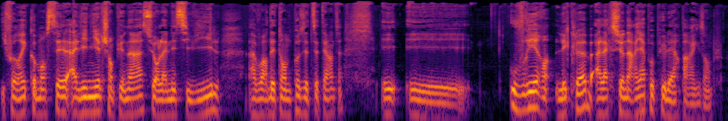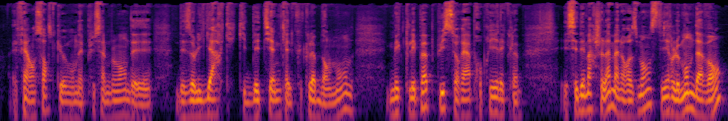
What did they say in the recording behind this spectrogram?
il faudrait commencer à aligner le championnat sur l'année civile, avoir des temps de pause, etc. Et, et ouvrir les clubs à l'actionnariat populaire, par exemple et faire en sorte qu'on n'ait plus simplement des, des, oligarques qui détiennent quelques clubs dans le monde, mais que les peuples puissent se réapproprier les clubs. Et ces démarches-là, malheureusement, c'est-à-dire le monde d'avant,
